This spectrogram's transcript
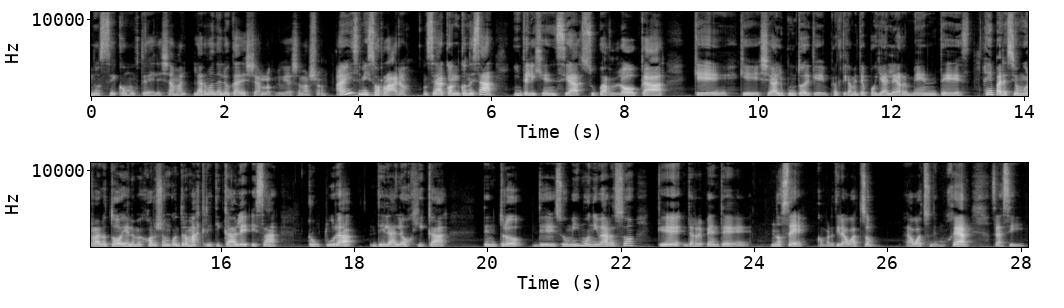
no sé cómo ustedes le llaman, la hermana loca de Sherlock, le voy a llamar yo. A mí se me hizo raro, o sea, con, con esa inteligencia súper loca que, que llega al punto de que prácticamente podía leer mentes. A mí me pareció muy raro todo y a lo mejor yo encuentro más criticable esa ruptura de la lógica dentro de su mismo universo que de repente, no sé, convertir a Watson, a Watson de mujer. O sea, si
